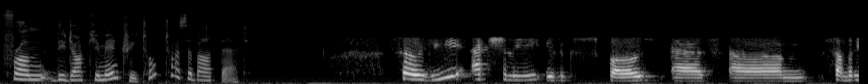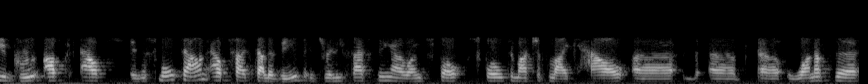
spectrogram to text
from the documentary. Talk to us about that. So he actually is exposed as um, somebody who grew up out in a small town outside Tel Aviv. It's really fascinating. I won't spoil, spoil too much of like how uh, uh, uh, one of the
